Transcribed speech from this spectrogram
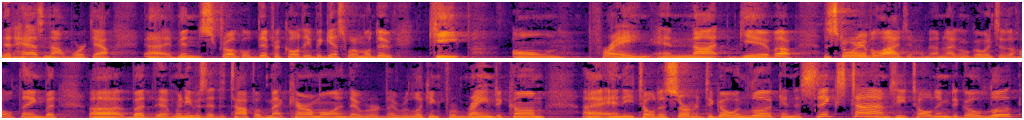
that has not worked out. Uh, it's been struggle, difficulty, but guess what I'm going to do? Keep on praying and not give up. The story of Elijah. I'm not going to go into the whole thing, but uh, but when he was at the top of Mount Carmel and they were they were looking for rain to come, uh, and he told his servant to go and look, and the six times he told him to go look,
